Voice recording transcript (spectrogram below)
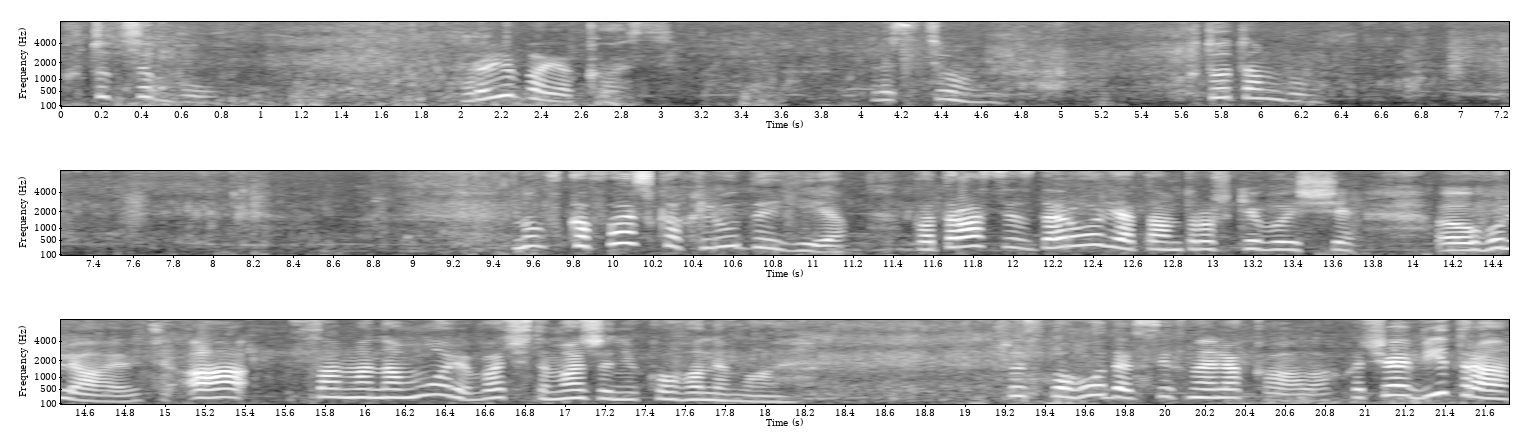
Хто це був? Риба якась? Ростюня. Хто там був? Ну, в кафешках люди є. По трасі здоров'я там трошки вище е, гуляють. А саме на морі, бачите, майже нікого немає. Щось погода всіх налякала. Хоча вітра,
